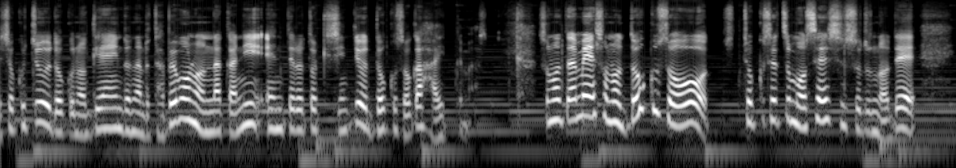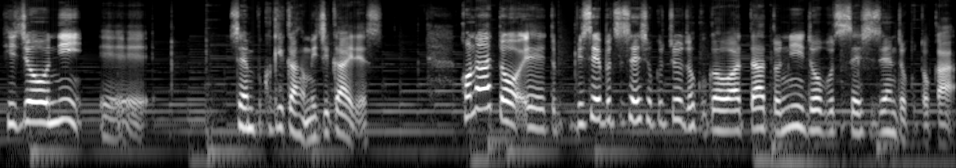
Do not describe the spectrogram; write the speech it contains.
食中毒の原因となる食べ物の中にエンテロトキシンという毒素が入ってます。そのためその毒素を直接も摂取するので非常に、えー、潜伏期間が短いです。この後、えーと、微生物性食中毒が終わった後に動物性自然毒とか、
